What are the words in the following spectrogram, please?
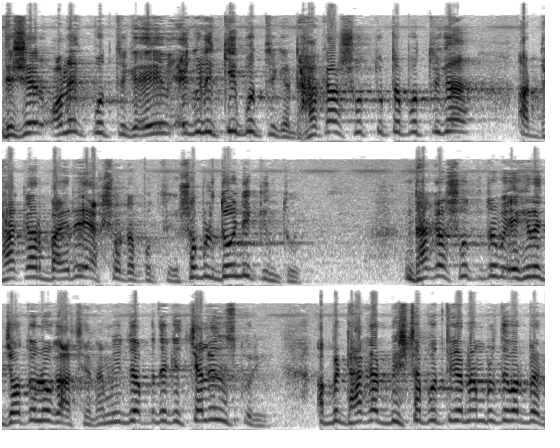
দেশের অনেক পত্রিকা এগুলি কি পত্রিকা? ঢাকার সত্তরটা পত্রিকা আর ঢাকার বাইরে একশোটা পত্রিকা, সবগুলো দৈনিক কিন্তু। ঢাকার সত্তরটা, এখানে যত লোক আছেন, আমি যদি আপনাদেরকে চ্যালেঞ্জ করি, আপনি ঢাকার বিশটা পত্রিকার নাম বলতে পারবেন?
